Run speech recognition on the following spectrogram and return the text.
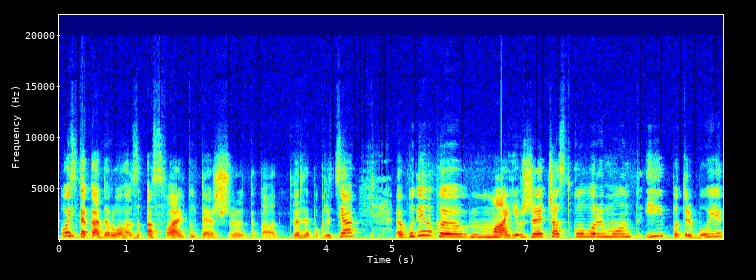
Ось така дорога з асфальту, теж така тверде покриття. Будинок має вже частково ремонт і потребує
